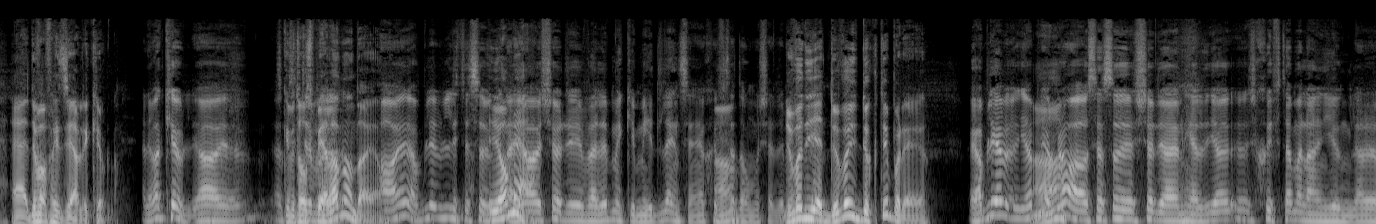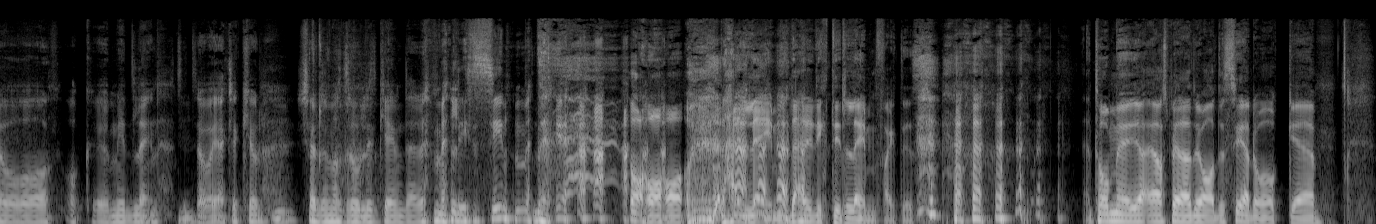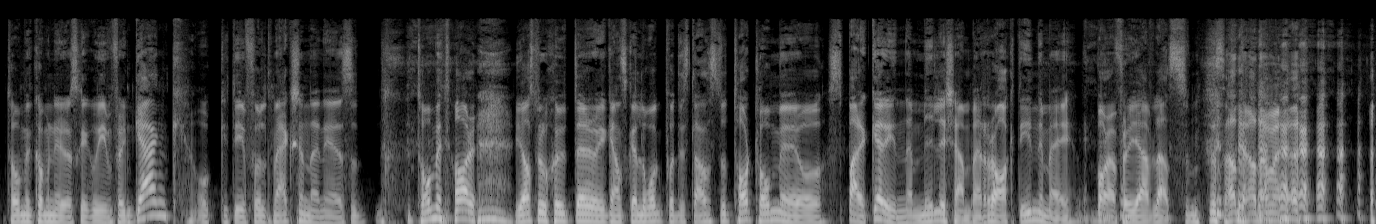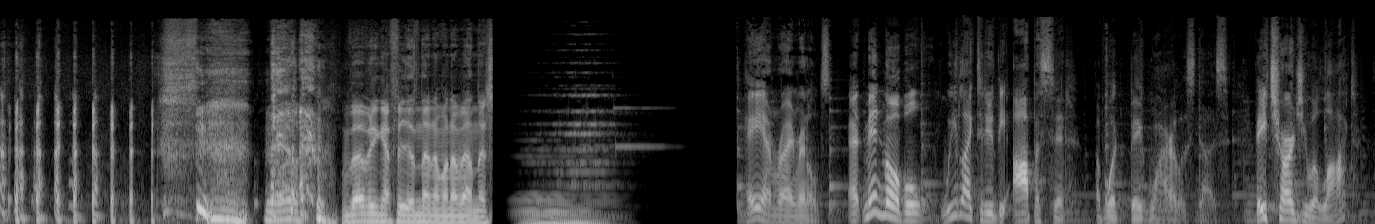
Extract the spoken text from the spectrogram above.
Eh, det var faktiskt jävligt kul. Ja, det var kul. Jag, jag Ska vi ta och spela var, någon dag igen? Ja, jag blev lite sugen. Jag, jag körde ju väldigt mycket midlane sen. Jag skiftade ja. om och körde du var, du var ju duktig på det. Jag blev, jag blev ja. bra och sen så körde jag en hel, jag skiftade mellan djunglare och, och eh, midlane. Tyckte det var jäkligt kul. Mm. Körde något roligt game där med Lissin med det. oh, det här är lame, det här är riktigt lame faktiskt. Tommy, jag, jag spelade ADC då och eh, Tommy kommer ner och ska gå in för en gank och det är fullt med action där nere. Så Tommy tar, jag står och skjuter och är ganska låg på distans. Då tar Tommy och sparkar in en milichampen rakt in i mig. Bara för att jävlas. Så han dödar mig. Man behöver inga fiender när man har vänner. Hej, jag Ryan Reynolds. På Mint Mobile, we like to do the opposite of what Big Wireless does. They charge you a lot.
